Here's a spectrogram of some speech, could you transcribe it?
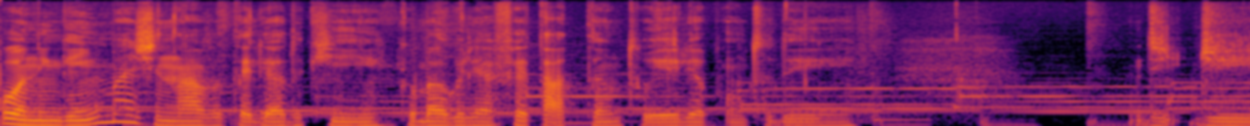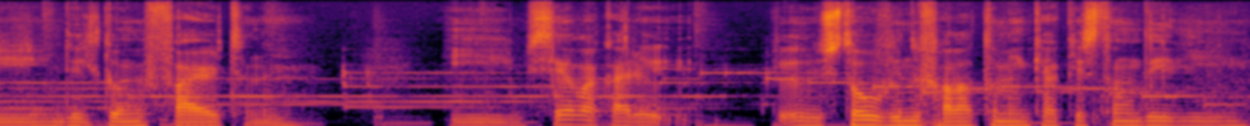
Pô, ninguém imaginava, tá ligado, que, que o bagulho ia afetar tanto ele a ponto de. De, de dele ter um infarto, né? E, sei lá, cara, eu estou ouvindo falar também que a questão dele.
